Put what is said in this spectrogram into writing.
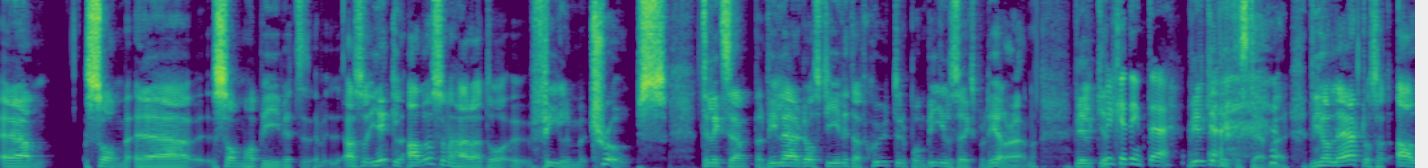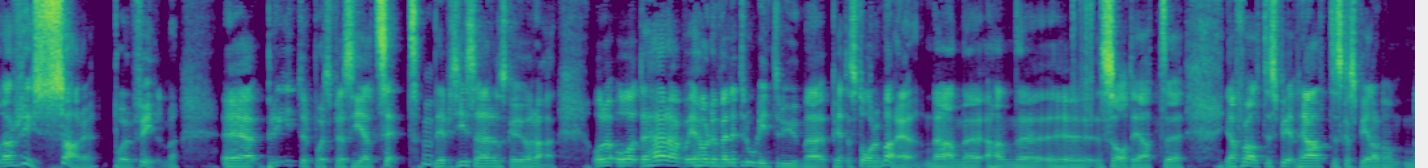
ehm, som, eh, som har blivit, alltså egentligen alla sådana här då eh, filmtropes. Till exempel, vi lärde oss tidigt att skjuter du på en bil så exploderar den. Vilket, Vilket inte... vilket inte stämmer. Vi har lärt oss att alla ryssar på en film eh, bryter på ett speciellt sätt. Det är precis så här de ska göra. Och, och det här, jag hörde en väldigt rolig intervju med Peter Stormare när han, eh, han eh, sa det att eh, jag får alltid spela, när jag alltid ska spela någon,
